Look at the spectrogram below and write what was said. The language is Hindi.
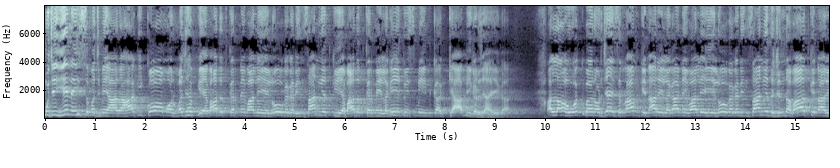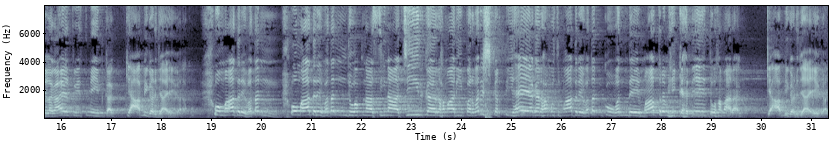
मुझे ये नहीं समझ में आ रहा कि कौम और मज़हब के इबादत करने वाले लोग अगर इंसानियत की इबादत करने लगे तो इसमें इनका क्या बिगड़ जाएगा? अल्लाह अकबर और जय श्री राम के नारे लगाने वाले ये लोग अगर इंसानियत जिंदाबाद के नारे लगाए तो इसमें इनका क्या बिगड़ जाएगा? वो मादरे वतन वो मादरे वतन जो अपना सीना चीर कर हमारी परवरिश करती है, अगर हम उस मादरे वतन को वंदे मातरम ही कह दे तो हमारा क्या बिगड़ जाएगा?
